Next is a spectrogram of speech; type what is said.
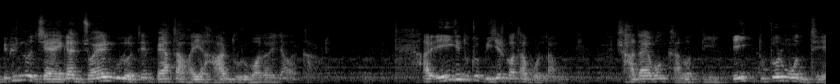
বিভিন্ন জায়গার জয়েন্টগুলোতে ব্যথা হয় হাড় দুর্বল হয়ে যাওয়ার কারণে। আর এই যে দুটো বীজের কথা বললাম সাদা এবং কালো তিল। এই দুটোর মধ্যে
